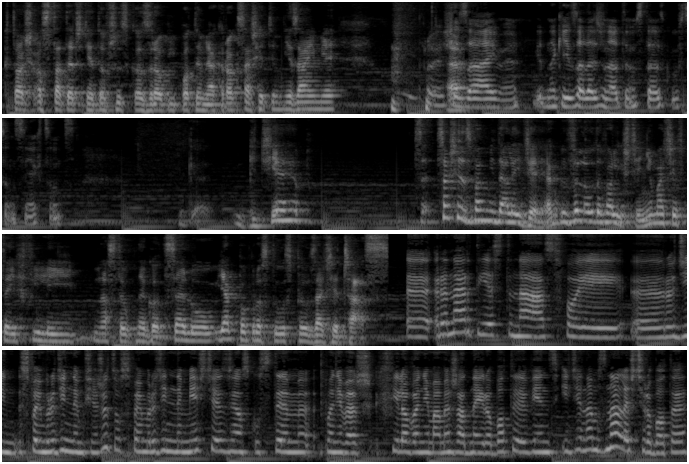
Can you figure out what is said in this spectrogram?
ktoś ostatecznie to wszystko zrobi po tym, jak Roxa się tym nie zajmie. Trochę się zajmie. Jednak jej zależy na tym statku, chcąc nie chcąc. Gdzie co się z wami dalej dzieje? Jakby wylądowaliście, nie macie w tej chwili następnego celu, jak po prostu spełzacie czas? E, Renard jest na swojej e, rodzin, swoim rodzinnym księżycu, w swoim rodzinnym mieście, w związku z tym, ponieważ chwilowo nie mamy żadnej roboty, więc idzie nam znaleźć robotę,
